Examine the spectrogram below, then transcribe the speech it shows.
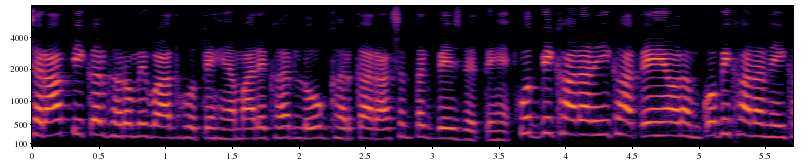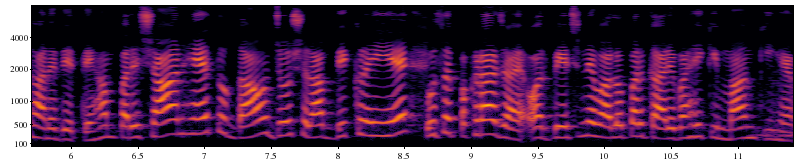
शराब पीकर घरों में विवाद होते हैं। हमारे घर लोग घर का राशन तक बेच देते हैं। खुद भी खाना नहीं खाते हैं और हमको भी खाना नहीं खाने देते। हम परेशान हैं तो गाँव जो शराब बिक रही है उसे पकड़ा जाए और बेचने वालों पर कार्यवाही की मांग की है।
